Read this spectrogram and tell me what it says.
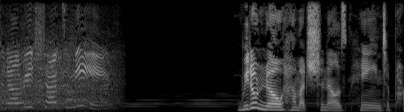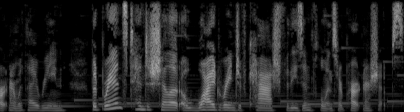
Chanel reached out to me. We don't know how much Chanel is paying to partner with Irene, but brands tend to shell out a wide range of cash for these influencer partnerships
